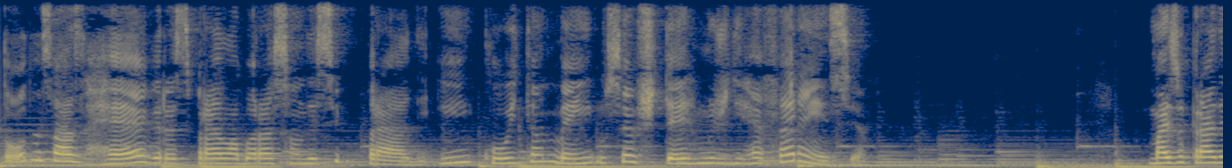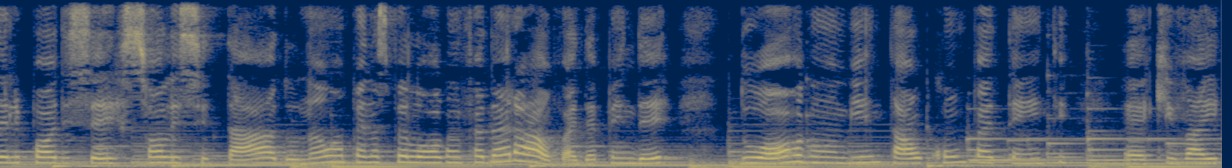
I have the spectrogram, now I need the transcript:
todas as regras para a elaboração desse PRAD e inclui também os seus termos de referência. Mas o PRAD ele pode ser solicitado não apenas pelo órgão federal, vai depender do órgão ambiental competente é, que vai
